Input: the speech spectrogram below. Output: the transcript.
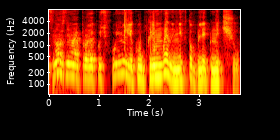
Знов знімає про якусь хуйню, яку крім мене ніхто, блять, не чув.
